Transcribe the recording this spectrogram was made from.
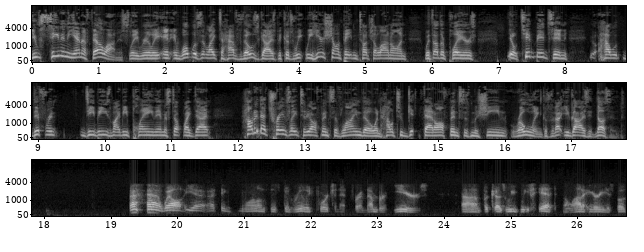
you've seen in the NFL, honestly, really. And, and, what was it like to have those guys? Because we, we hear Sean Payton touch a lot on with other players, you know, tidbits and how different DBs might be playing them and stuff like that. How did that translate to the offensive line, though, and how to get that offensive machine rolling? Because without you guys, it doesn't. well, yeah, I think New Orleans has been really fortunate for a number of years uh, because we, we've hit a lot of areas, both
